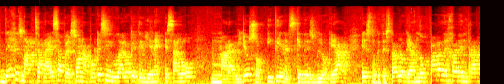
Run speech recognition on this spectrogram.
dejes marchar a esa persona porque sin duda lo que te viene es algo maravilloso y tienes que desbloquear esto que te está bloqueando para dejar entrar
